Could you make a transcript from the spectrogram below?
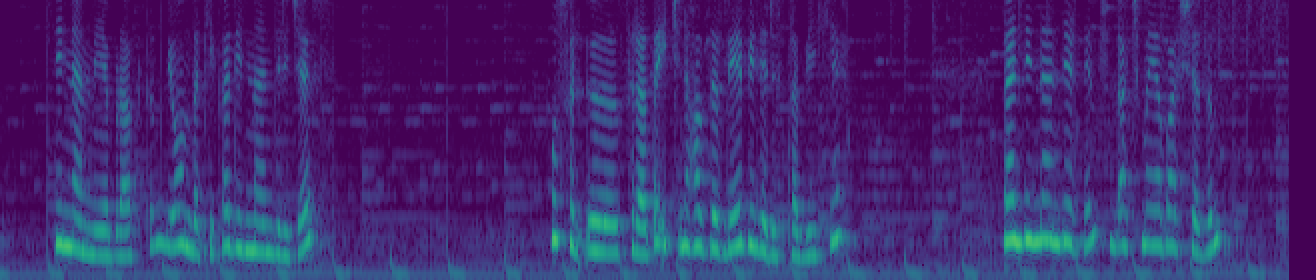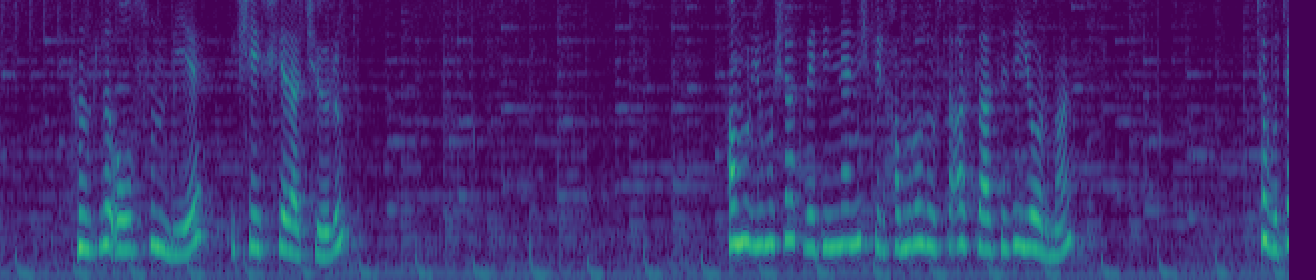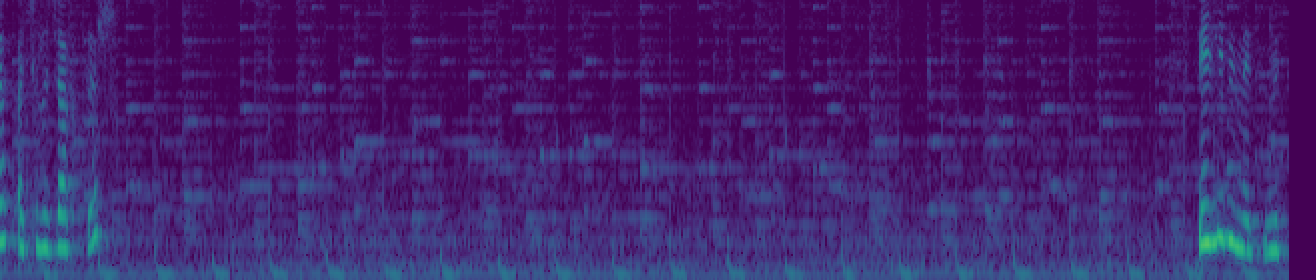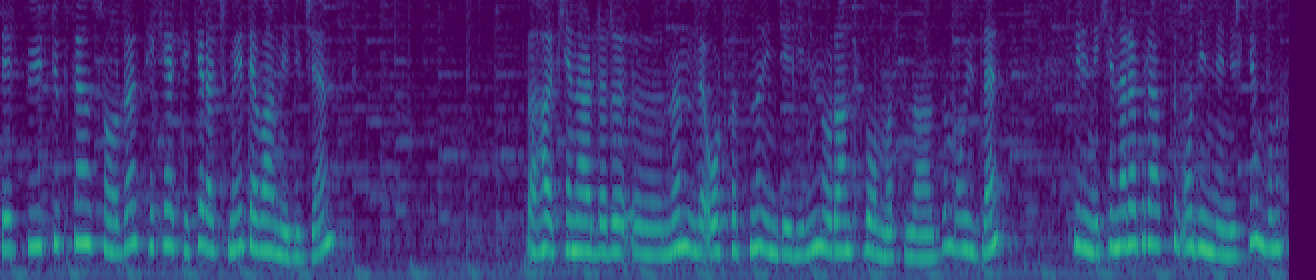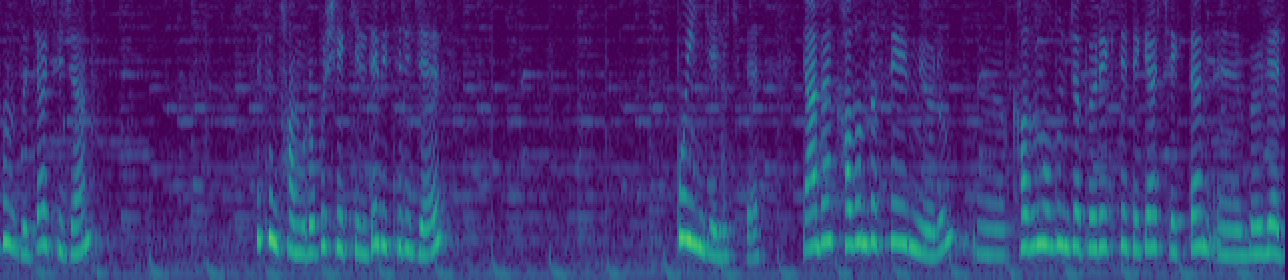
dinlenmeye bıraktım. Bir 10 dakika dinlendireceğiz. Bu e, sırada içini hazırlayabiliriz tabii ki. Ben dinlendirdim. Şimdi açmaya başladım. Hızlı olsun diye ikişer ikişer açıyorum. Hamur yumuşak ve dinlenmiş bir hamur olursa asla sizi yormaz. Çabucak açılacaktır. Belli bir müddet büyüttükten sonra teker teker açmaya devam edeceğim. Daha kenarlarının ve ortasının inceliğinin orantılı olması lazım. O yüzden birini kenara bıraktım. O dinlenirken bunu hızlıca açacağım. Bütün hamuru bu şekilde bitireceğiz. Bu incelikte. Yani ben kalın da sevmiyorum. Ee, kalın olunca börekte de gerçekten e, böyle e,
